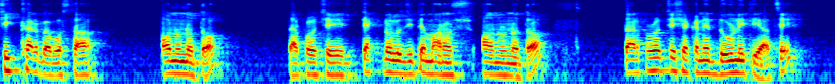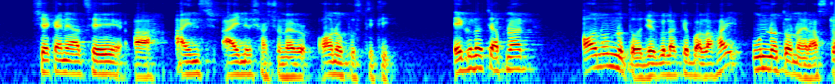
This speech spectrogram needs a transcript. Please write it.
শিক্ষার ব্যবস্থা অনুন্নত, তারপর হচ্ছে টেকনোলজিতে মানুষ অনুন্নত, তারপর হচ্ছে সেখানে দুর্নীতি আছে, সেখানে আছে আইন, আইনের শাসনের অনুপস্থিতি। এগুলো হচ্ছে আপনার অনুন্নত, যেগুলোকে বলা হয় উন্নত নয় রাষ্ট্র,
